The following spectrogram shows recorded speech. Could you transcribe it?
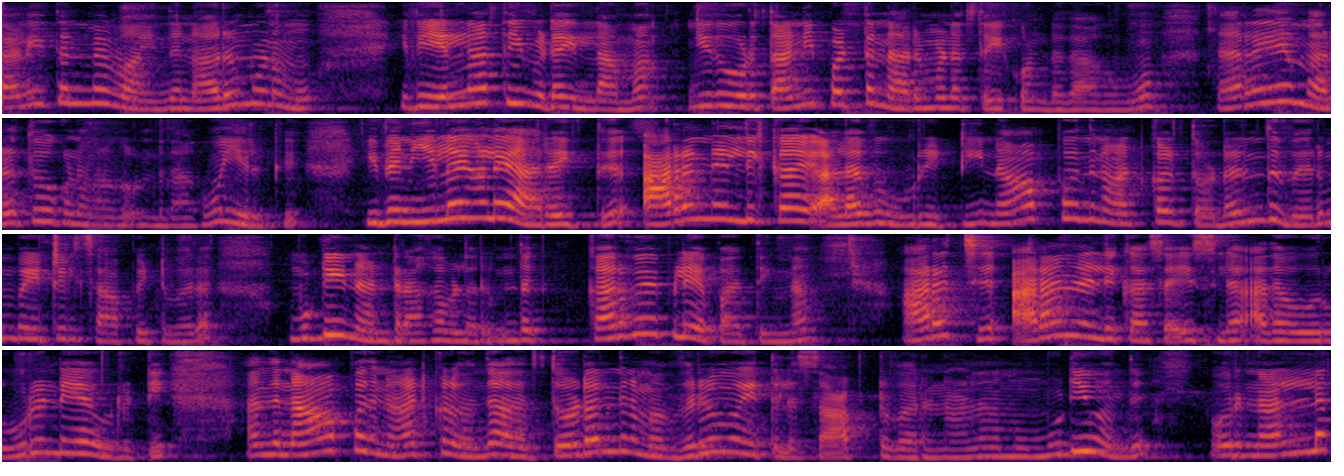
தனித்தன்மை வாய்ந்த நறுமணமும் இது எல்லாத்தையும் விட இல்லாமல் இது ஒரு தனிப்பட்ட நறுமணத்தை கொண்டதாகவும் நிறைய மருத்துவ குணங்கள் கொண்டதாகவும் இருக்குது இதன் இலைகளை அரைத்து அரைநெல்லிக்காய் அளவு உருட்டி நாற்பது நாட்கள் தொடர்ந்து வெறும் வயிற்றில் சாப்பிட்டு வர முடி நன்றாக வளரும். இந்த கருவேப்பிலையை பார்த்திங்கன்னா அரைச்சி அரை நெல்லிக்காய் சைஸில் அதை ஒரு உருண்டையாக உருட்டி அந்த நாற்பது நாட்கள் வந்து அதை தொடர்ந்து நம்ம வெறும் வயிற்றில் சாப்பிட்டு வரனால நம்ம முடி வந்து ஒரு நல்ல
